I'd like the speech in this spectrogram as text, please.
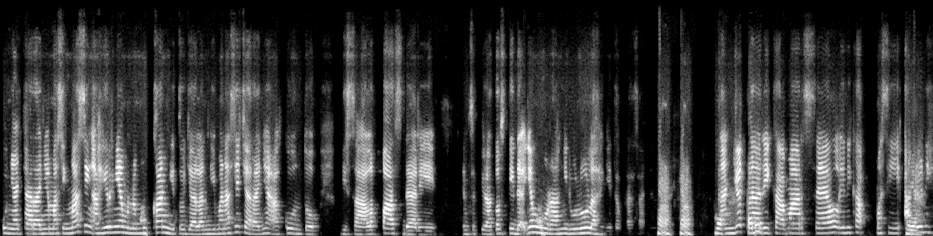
punya caranya masing-masing akhirnya menemukan gitu jalan gimana sih caranya aku untuk bisa lepas dari insecure atau setidaknya mengurangi dululah gitu perasaan insecure. mhm. Nah, Lanjut tadi dari Kak Marcel, ini, Kak, masih ada Iya. nih.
